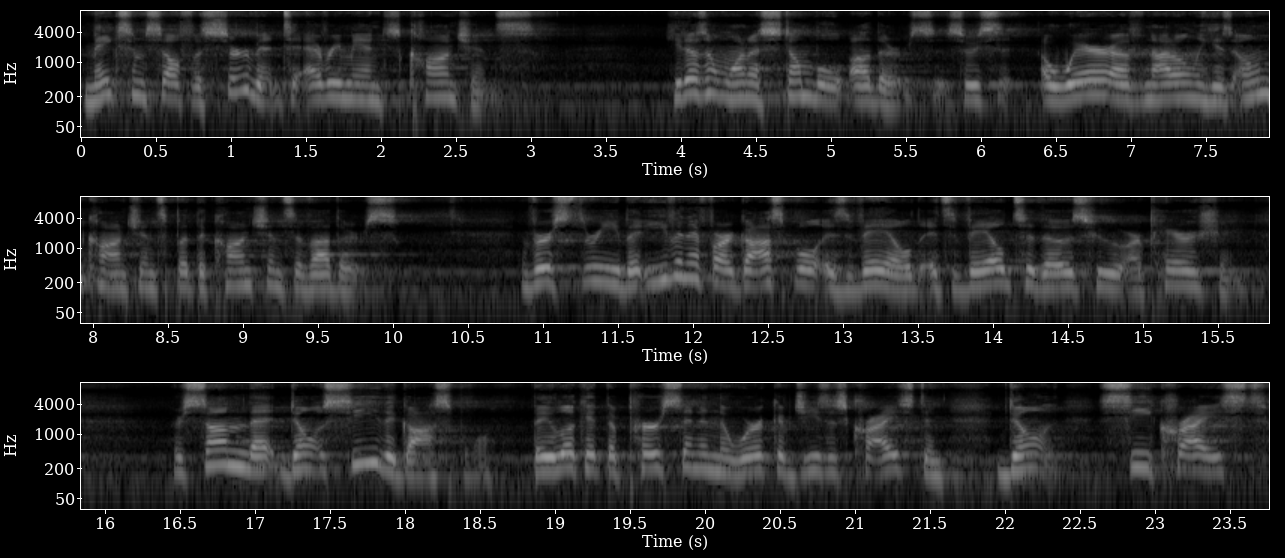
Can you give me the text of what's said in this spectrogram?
makes himself a servant to every man's conscience. He doesn't want to stumble others. So he's aware of not only his own conscience, but the conscience of others. Verse 3 But even if our gospel is veiled, it's veiled to those who are perishing. There's some that don't see the gospel. They look at the person and the work of Jesus Christ and don't see Christ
